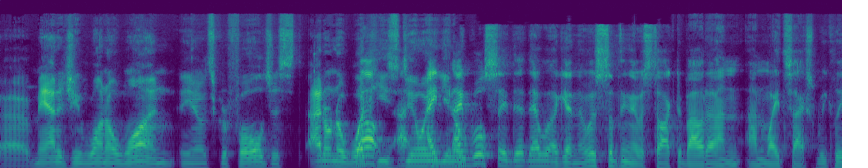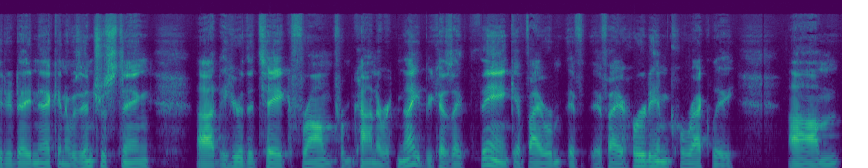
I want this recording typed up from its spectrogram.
uh, managing 101. You know, it's Grifol. Just I don't know what well, he's doing. I, you know, I will say that that again, there was something that was talked about on on White Sox Weekly today, Nick, and it was interesting uh, to hear the take from from Conor McKnight because I think if I if if I heard him correctly, um,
